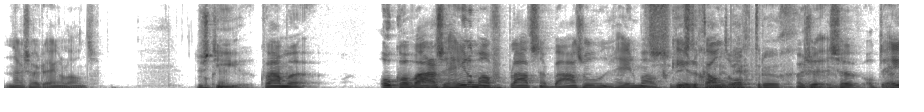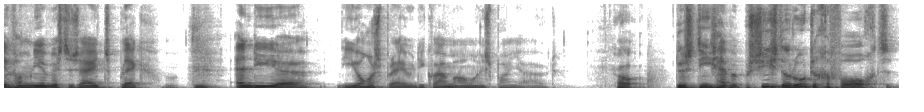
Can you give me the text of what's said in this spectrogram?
naar Zuid-Engeland. Dus die kwamen, ook al waren ze helemaal verplaatst naar Basel, dus helemaal de verkeerde kant op. terug. Maar ze, ze, op de een of andere manier wisten zij het plek. En die, eh, die jonge spreeuwen, die kwamen allemaal in Spanje uit. Oh, Dus die hebben precies de route gevolgd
